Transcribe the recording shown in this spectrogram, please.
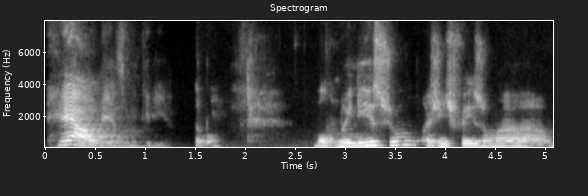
Real mesmo, eu queria. Tá bom. Bom, no início a gente fez uma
